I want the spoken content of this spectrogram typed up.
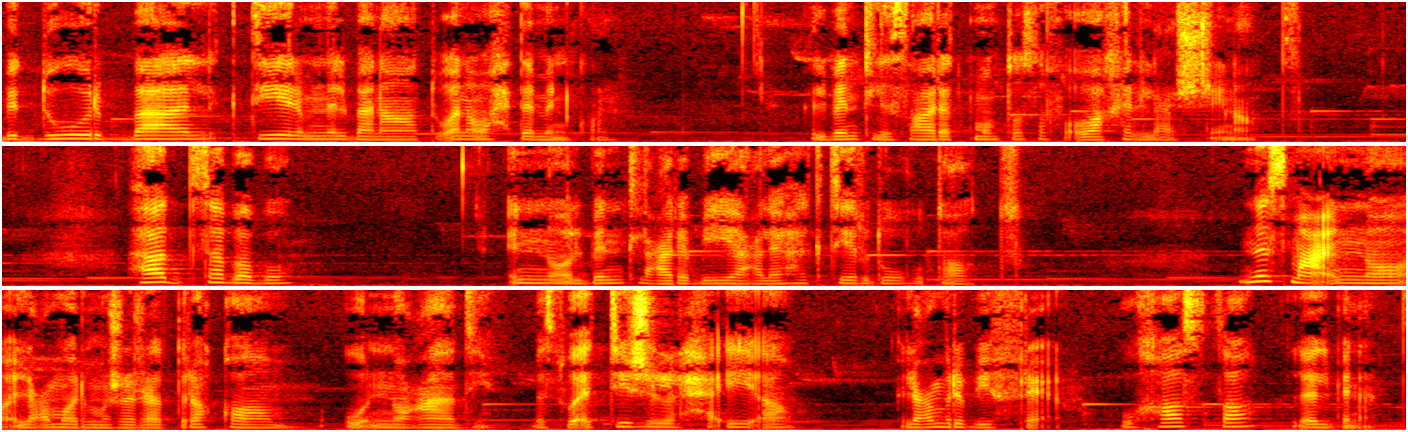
بتدور ببال كتير من البنات وأنا واحدة منكم. البنت اللي صارت منتصف أواخر العشرينات. هاد سببه إنه البنت العربية عليها كتير ضغوطات. نسمع إنه العمر مجرد رقم وإنه عادي بس وقت تيجي للحقيقة العمر بيفرق وخاصة للبنت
